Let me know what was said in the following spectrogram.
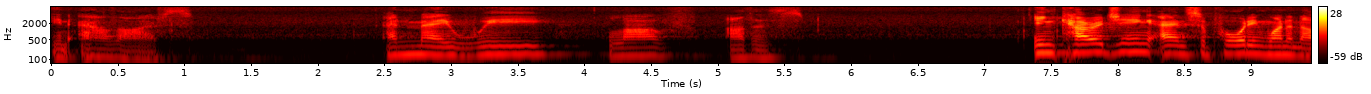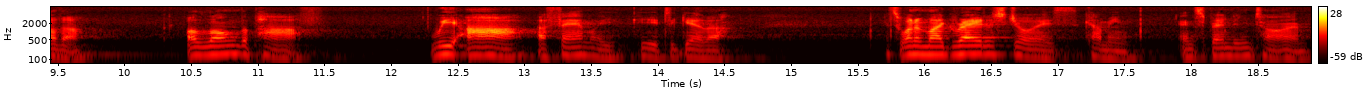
in our lives. And may we love others, encouraging and supporting one another along the path. We are a family here together. It's one of my greatest joys coming and spending time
